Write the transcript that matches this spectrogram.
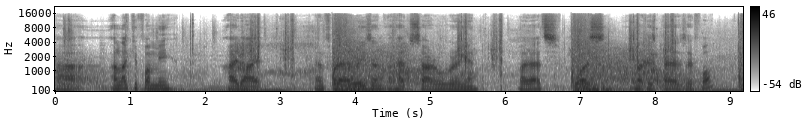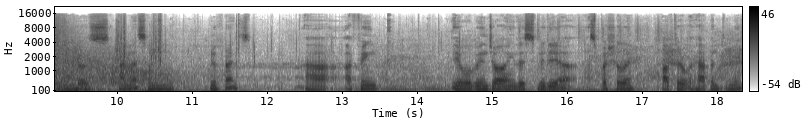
Uh, unlucky for me, I died, and for that reason, I had to start over again. But that was not as bad as I thought because I met some new friends. Uh, I think you will be enjoying this video, especially after what happened to me.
